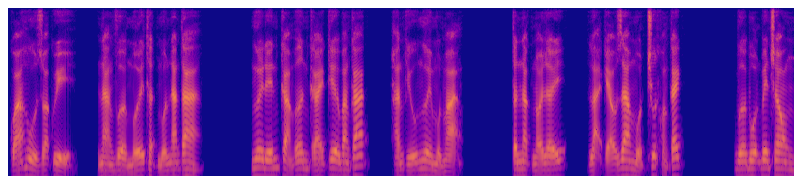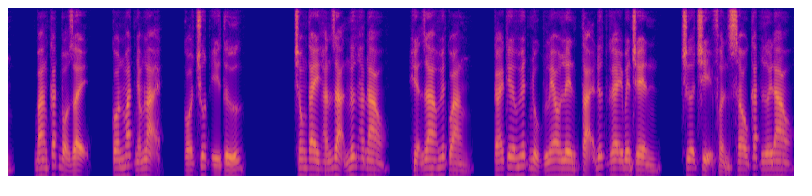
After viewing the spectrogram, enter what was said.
quá hù dọa quỷ, nàng vừa mới thật muốn ăn ta. Ngươi đến cảm ơn cái kia băng cát, hắn cứu ngươi một mạng. Tần nặc nói lấy, lại kéo ra một chút khoảng cách. Vừa bộn bên trong, băng cắt bỏ dậy, con mắt nhắm lại, có chút ý tứ. Trong tay hắn dạn nước hát đao, hiện ra huyết quang cái kia huyết nhục leo lên tại đứt gây bên trên, chữa trị phần sau cắt lưới đao.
